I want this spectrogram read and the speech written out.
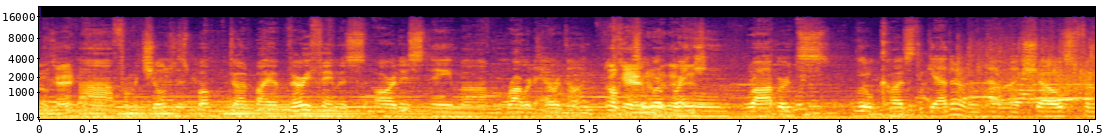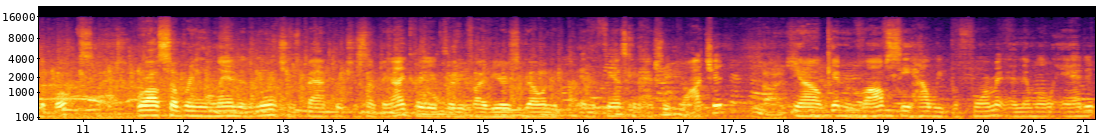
Okay. uh, from a children's book done by a very famous artist named um, Robert Aragon. Okay, so we're bringing Robert's little cuz together, and them at shows from the books. We're also bringing Land of the Moonchies back, which is something I created 35 years ago, and the, and the fans can actually watch it. Nice. You know, get involved, see how we perform it, and then we'll add it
